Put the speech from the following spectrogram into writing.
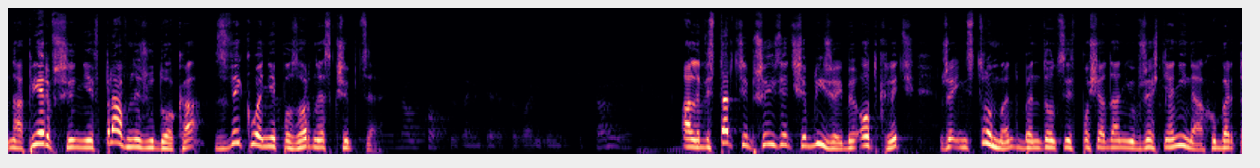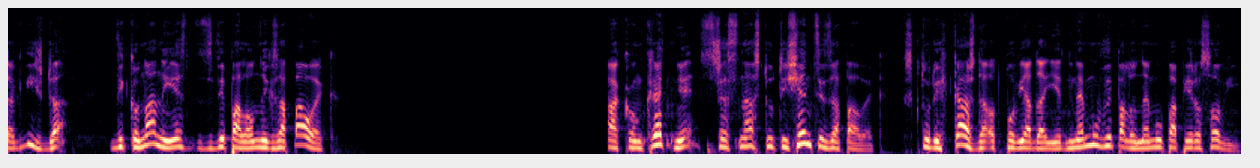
Na pierwszy, niewprawny rzut oka, zwykłe, niepozorne skrzypce. Ale wystarczy przyjrzeć się bliżej, by odkryć, że instrument będący w posiadaniu wrześnianina Huberta Gwiżdża wykonany jest z wypalonych zapałek. A konkretnie z 16 tysięcy zapałek, z których każda odpowiada jednemu wypalonemu papierosowi.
